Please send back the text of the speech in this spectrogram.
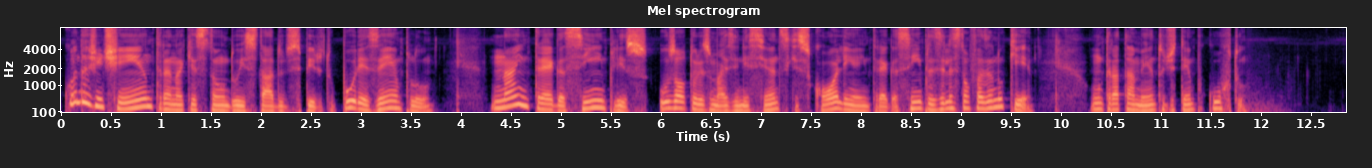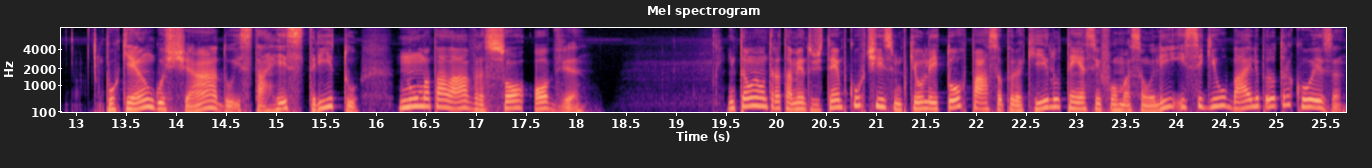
Quando a gente entra na questão do estado de espírito, por exemplo, na entrega simples, os autores mais iniciantes que escolhem a entrega simples, eles estão fazendo o quê? Um tratamento de tempo curto. Porque angustiado está restrito numa palavra só óbvia. Então é um tratamento de tempo curtíssimo, porque o leitor passa por aquilo, tem essa informação ali e seguiu o baile para outra coisa.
